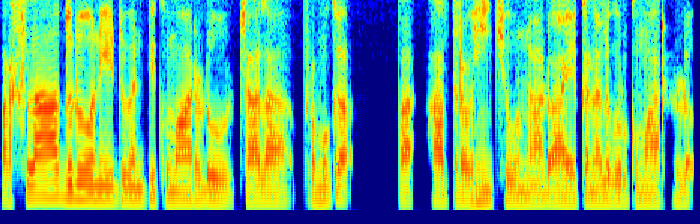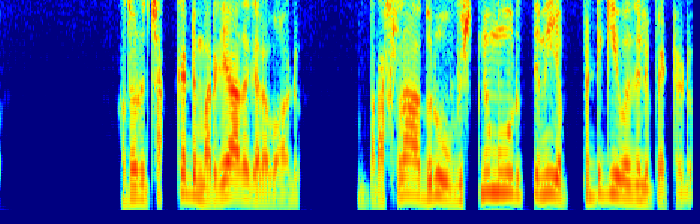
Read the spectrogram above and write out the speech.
ప్రహ్లాదుడు అనేటువంటి కుమారుడు చాలా ప్రముఖ పాత్ర వహించి ఉన్నాడు ఆ యొక్క నలుగురు కుమారులలో. అతడు చక్కటి మర్యాద గలవాడు. ప్రహ్లాదుడు విష్ణుమూర్తిని ఎప్పటికీ వదిలిపెట్టడు.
